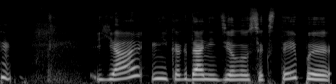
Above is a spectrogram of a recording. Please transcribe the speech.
Я никогда не делаю секстейпы,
